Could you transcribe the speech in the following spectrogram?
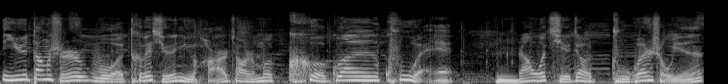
因为当时我特别喜欢女孩叫什么客观枯萎，嗯，然后我起的叫主观手淫。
